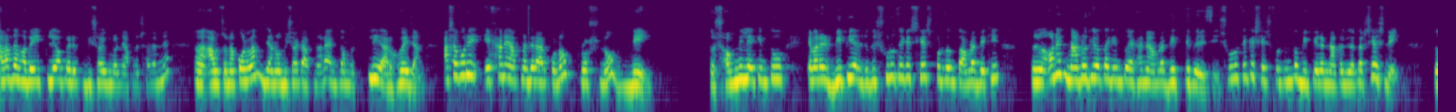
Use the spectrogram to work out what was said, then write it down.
আলাদাভাবে এই প্লে অফের বিষয়গুলো নিয়ে আপনার সামনে আলোচনা করলাম, যেন বিষয়টা আপনারা একদম ক্লিয়ার হয়ে যান। আশা করি এখানে আপনাদের আর কোনো প্রশ্ন নেই। তো সব মিলিয়ে কিন্তু এবারের বিপিএল যদি শুরু থেকে শেষ পর্যন্ত আমরা দেখি, অনেক নাটকীয়তা কিন্তু এখানে আমরা দেখতে পেরেছি। শুরু থেকে শেষ পর্যন্ত বিপিএল এর নাটকীয়তার শেষ নেই। তো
